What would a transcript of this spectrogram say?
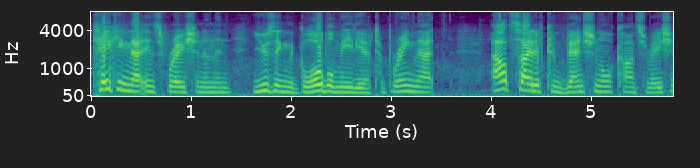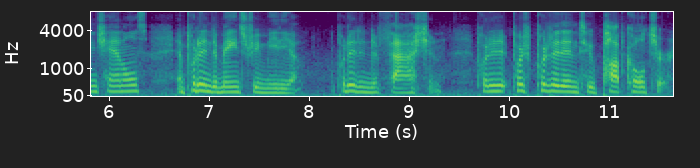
Taking that inspiration and then using the global media to bring that outside of conventional conservation channels and put it into mainstream media, put it into fashion, put it, push, put it into pop culture.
